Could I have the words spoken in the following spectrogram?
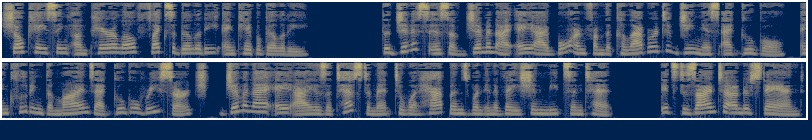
showcasing unparalleled flexibility and capability. The genesis of Gemini AI born from the collaborative genius at Google, including the minds at Google Research, Gemini AI is a testament to what happens when innovation meets intent. It's designed to understand,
